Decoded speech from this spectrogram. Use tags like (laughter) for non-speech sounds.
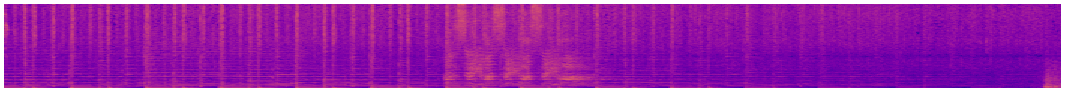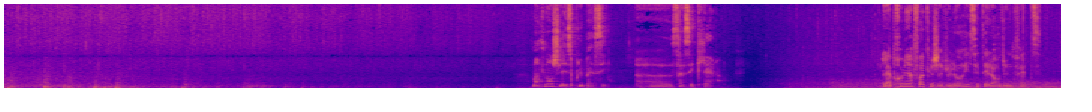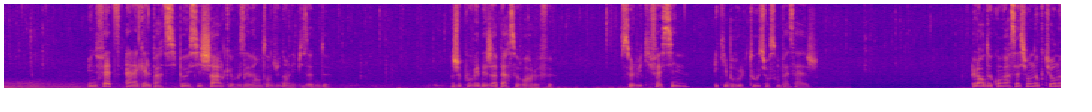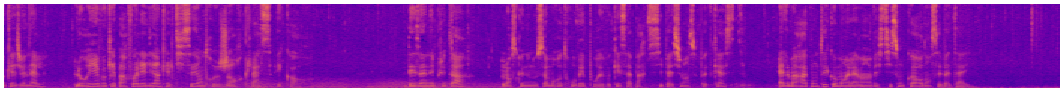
Maintenant, je laisse plus passer. C'est clair. La première fois que j'ai vu Laurie, c'était lors d'une fête. Une fête à laquelle participait aussi Charles que vous avez entendu dans l'épisode 2. Je pouvais déjà percevoir le feu. Celui qui fascine et qui brûle tout sur son passage. Lors de conversations nocturnes occasionnelles, Laurie évoquait parfois les liens qu'elle tissait entre genre, classe et corps. Des années plus tard, lorsque nous nous sommes retrouvés pour évoquer sa participation à ce podcast, elle m'a raconté comment elle avait investi son corps dans ses batailles.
